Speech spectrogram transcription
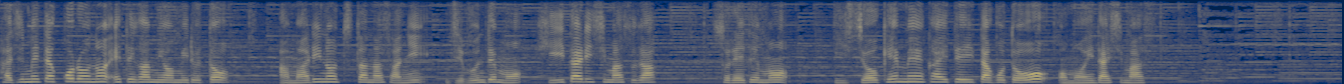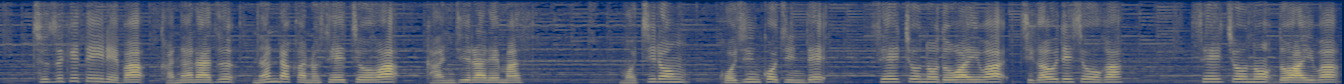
始めた頃の絵手紙を見るとあまりの拙さに自分でも引いたりしますがそれでも一生懸命書いていたことを思い出します。続けていれば必ず何らかの成長は感じられます。もちろん個人個人で成長の度合いは違うでしょうが成長の度合いは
